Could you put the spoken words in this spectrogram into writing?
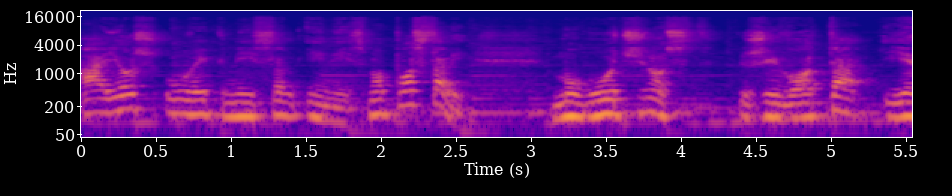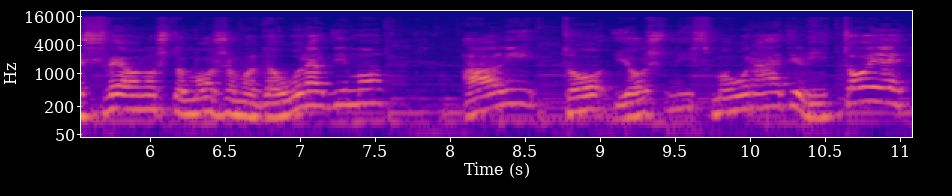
a još uvek nisam i nismo postali. Mogućnost života je sve ono što možemo da uradimo, ali to još nismo uradili. I to je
